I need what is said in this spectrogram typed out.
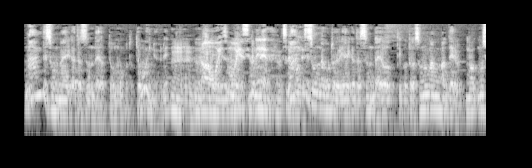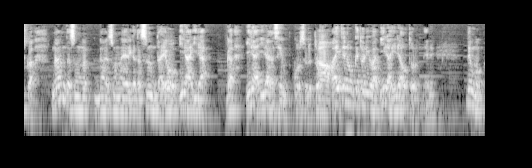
なんでそんなやり方するんだよって思うことって多いのよね。うんうん。ああ、多いです、多いですよね。なんんでそんなことやり方するんだよっていうことがそのまんま出る。ももしくは、なんでそんな、なそんなやり方するんだよ、イライラが、イライラが先行すると、相手の受け取りはイライラを取るんだよね。でも、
